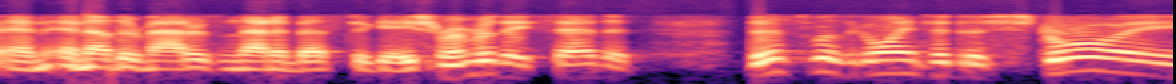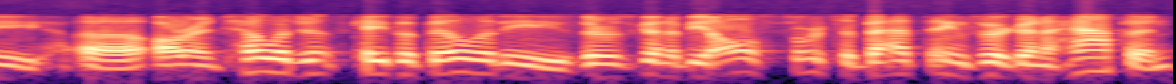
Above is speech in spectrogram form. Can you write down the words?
and, and other matters in that investigation. Remember, they said that this was going to destroy uh, our intelligence capabilities. There's going to be all sorts of bad things that are going to happen.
